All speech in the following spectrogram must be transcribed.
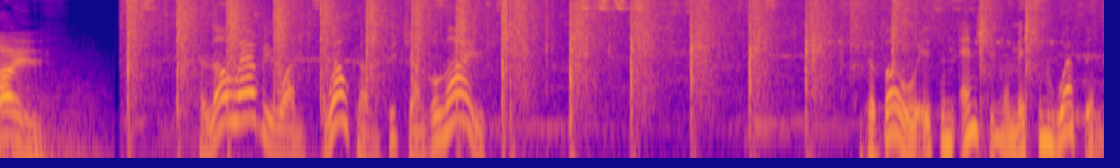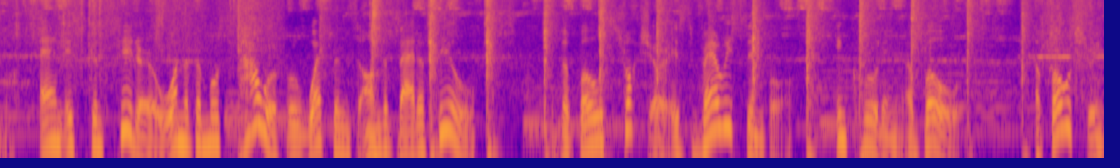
Life! Hello everyone, welcome to Jungle Life! The bow is an ancient mission weapon and is considered one of the most powerful weapons on the battlefield. The bow structure is very simple, including a bow, a bowstring,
